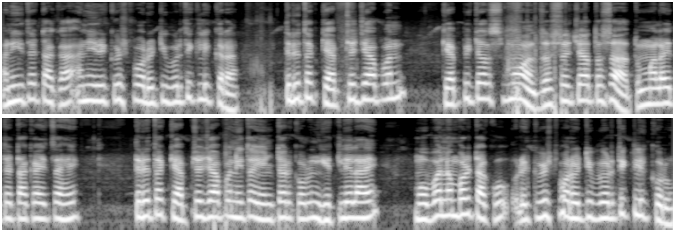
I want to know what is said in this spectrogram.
आणि इथं टाका आणि रिक्वेस्ट फॉर ओ टी पीवरती क्लिक करा. तर इथं कॅपचे जे आपण कॅपिटल स्मॉल जसंच्या तसा तुम्हाला इथं टाकायचं आहे. तर इथं कॅपचा जे आपण इथं एंटर करून घेतलेला आहे मोबाईल नंबर टाकू रिक्वेस्ट फॉर ओ टी पीवरती क्लिक करू.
